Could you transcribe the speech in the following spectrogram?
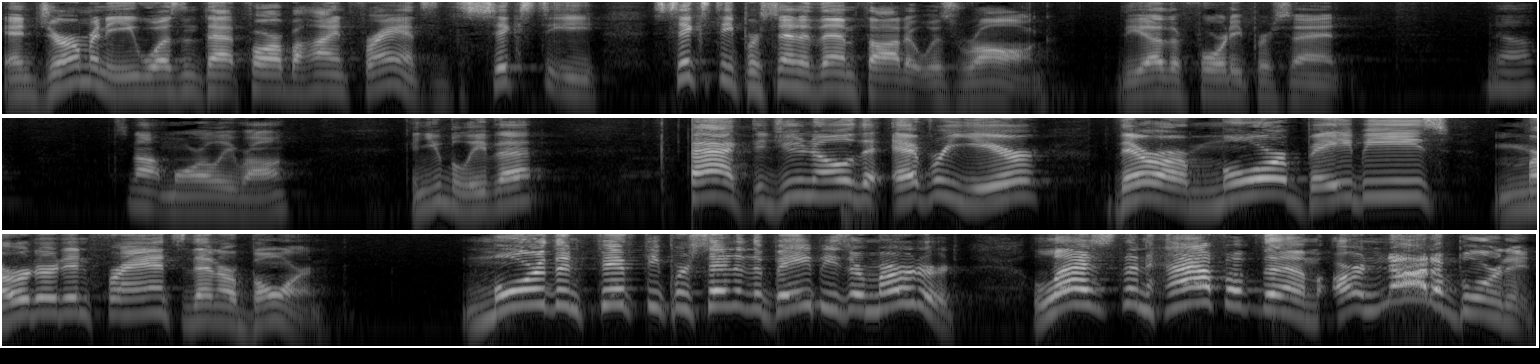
And Germany wasn't that far behind France. 60, 60% of them thought it was wrong. The other 40%, no, it's not morally wrong. Can you believe that? In fact, did you know that every year there are more babies murdered in France than are born? More than 50% of the babies are murdered. Less than half of them are not aborted.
